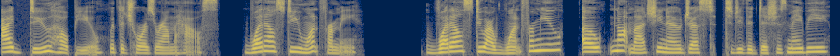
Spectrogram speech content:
I do help you with the chores around the house. What else do you want from me? What else do I want from you? Oh, not much, you know, just to do the dishes maybe,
